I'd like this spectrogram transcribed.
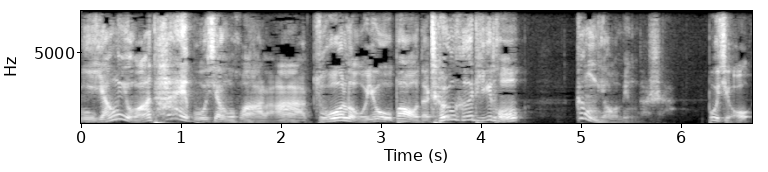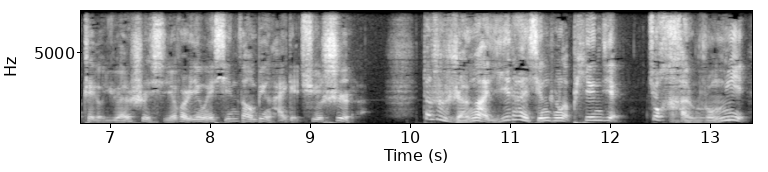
你杨勇啊，太不像话了啊！左搂右抱的，成何体统？更要命的是，不久这个袁氏媳妇因为心脏病还给去世了。但是人啊，一旦形成了偏见，就很容易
